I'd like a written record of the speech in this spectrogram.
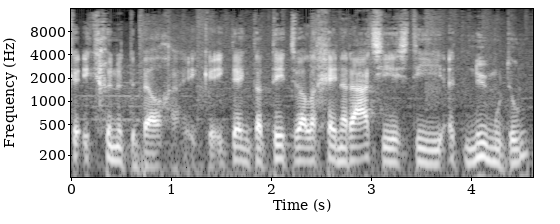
ik gun het de Belgen. Ik, ik denk dat dit wel een generatie is die het nu moet doen.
